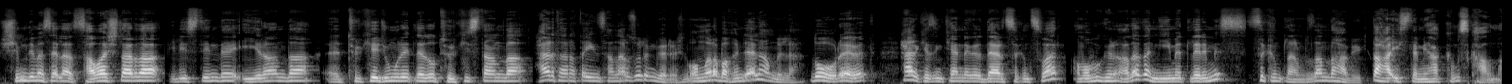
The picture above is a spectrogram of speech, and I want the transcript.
Şimdi mesela savaşlarda, Filistin'de, İran'da, e, Türkiye Cumhuriyetleri, o Türkistan'da her tarafta insanlar zulüm görüyor. Şimdi onlara bakınca elhamdülillah. Doğru evet. Herkesin kendine göre dert sıkıntısı var. Ama bugüne kadar da nimetlerimiz sıkıntılarımızdan daha büyük. Daha istemeye hakkımız kalmadı.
